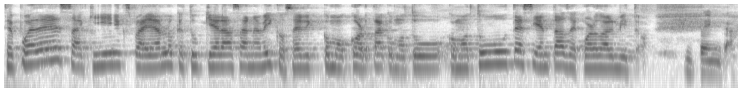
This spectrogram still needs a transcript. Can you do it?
Te puedes aquí explayar lo que tú quieras, Ana Vico, ser como corta, como tú, como tú te sientas de acuerdo al mito. Venga.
